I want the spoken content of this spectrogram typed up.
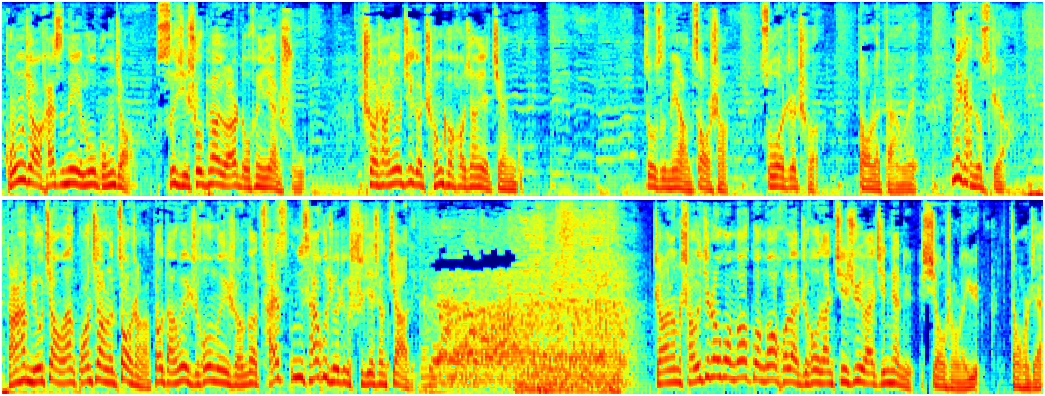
公交还是那一路公交，司机、售票员都很眼熟，车上有几个乘客好像也见过，就是那样早上坐着车到了单位，每天都是这样。当然还没有讲完，光讲了早上到单位之后，我跟你说，我才你才会觉得这个世界像假的。这样，咱们稍微接着广告，广告回来之后，咱继续来今天的笑声雷雨，等会儿见。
